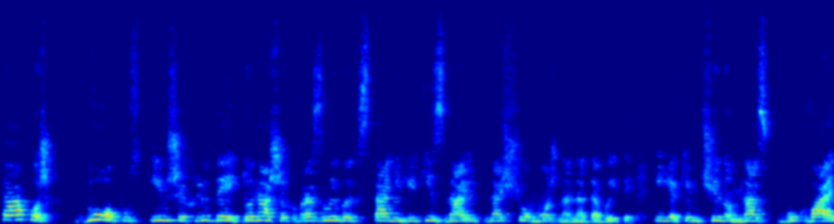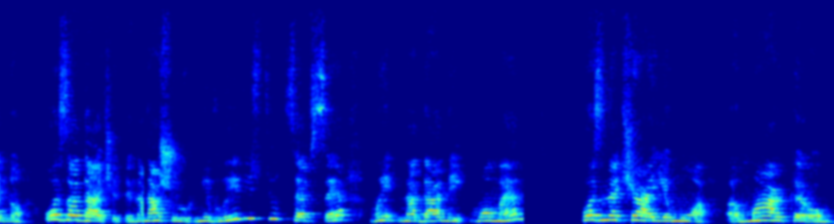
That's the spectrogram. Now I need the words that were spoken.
Також допуск інших людей до наших вразливих станів, які знають, на що можна надавити, і яким чином нас буквально озадачити. Нашою гнівливістю, це все ми на даний момент позначаємо е, маркером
